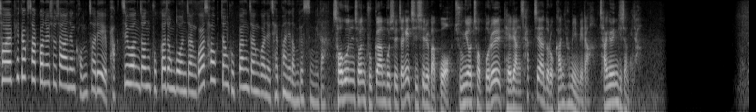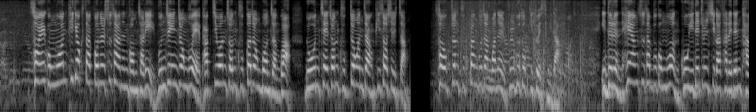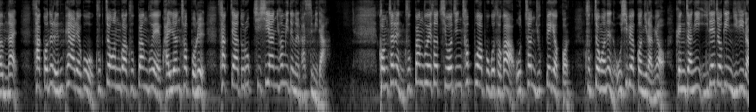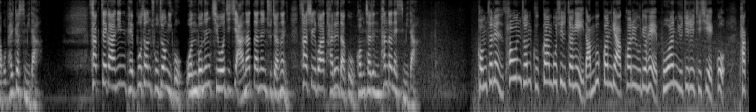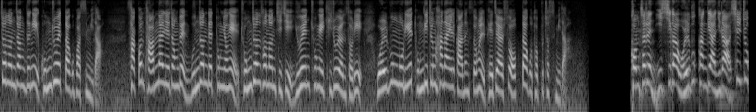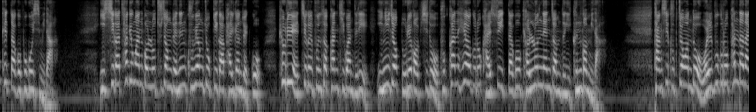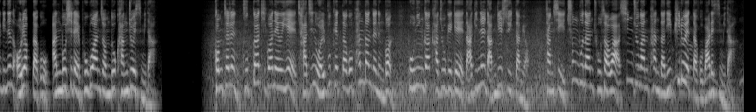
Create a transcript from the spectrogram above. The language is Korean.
서해 피격 사건을 수사하는 검찰이 박지원 전 국가정보원장과 서욱 전 국방장관을 재판에 넘겼습니다. 서훈 전 국가안보실장의 지시를 받고 중요 첩보를 대량 삭제하도록 한 혐의입니다. 장효인 기자입니다. 서해 공무원 피격 사건을 수사하는 검찰이 문재인 정부의 박지원 전 국가정보원장과 노은채 전 국정원장 비서실장, 서욱 전 국방부 장관을 불구속 기소했습니다. 이들은 해양수산부 공무원 고 이대준 씨가 살해된 다음 날 사건을 은폐하려고 국정원과 국방부의 관련 첩보를 삭제하도록 지시한 혐의 등을 받습니다. 검찰은 국방부에서 지워진 첩보와 보고서가 5,600여 건, 국정원은 50여 건이라며 굉장히 이례적인 일이라고 밝혔습니다. 삭제가 아닌 배포선 조정이고 원본은 지워지지 않았다는 주장은 사실과 다르다고 검찰은 판단했습니다. 검찰은 서훈 전 국가안보실장이 남북관계 악화를 우려해 보안 유지를 지시했고 박 전 원장 등이 공조했다고 봤습니다. 사건 다음 날 예정된 문 전 대통령의 종전 선언 지지 유엔 총회 기조 연설이 월북몰이의 동기 중 하나일 가능성을 배제할 수 없다고 덧붙였습니다. 검찰은 이 씨가 월북한 게 아니라 실족했다고 보고 있습니다. 이 씨가 착용한 걸로 추정되는 구명조끼가 발견됐고 표류 예측을 분석한 기관들이 인위적 노력 없이도 북한 해역으로 갈 수 있다고 결론 낸 점 등이 근거입니다. 당시 국정원도 월북으로 판단하기는 어렵다고 안보실에 보고한 점도 강조했습니다. 검찰은 국가기관에 의해 자진 월북했다고 판단되는 건 본인과 가족에게 낙인을 남길 수 있다며 당시 충분한 조사와 신중한 판단이 필요했다고 말했습니다.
